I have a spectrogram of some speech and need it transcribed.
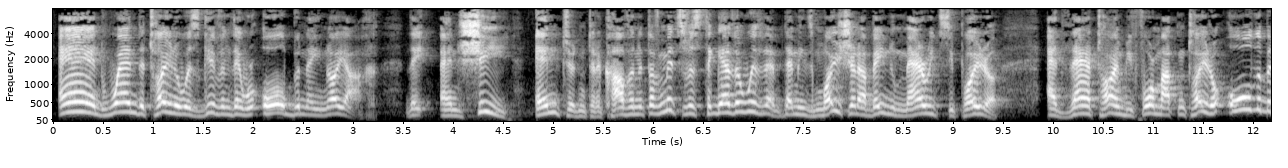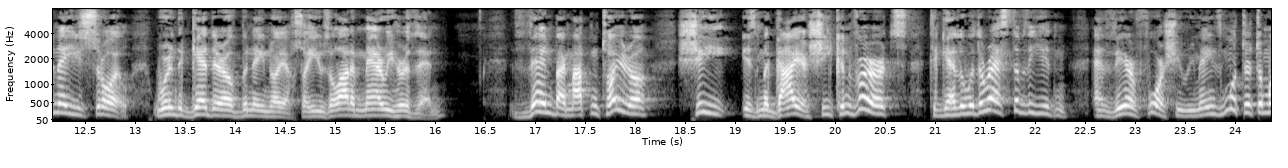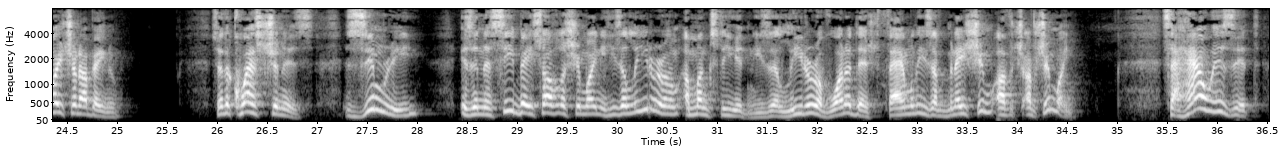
And when the Torah was given, they were all Bnei Noach. They, and she entered into the covenant of mitzvahs together with them. That means Moshe Rabbeinu married Tzipora. At that time, before Matan Torah, all the Bnei Yisrael were in the Geder of Bnei Noach. So he was allowed to marry her then. Then by Matan Torah, she is Megaya, she converts together with the rest of the Yidden, and therefore she remains mutter to Moshe Rabbeinu. So the question is, Zimri is a Nasi Beis Shimoini. He's a leader amongst the Yidden. He's a leader of one of the families of Bnei Shim, of, of Shimoin. So how is it,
